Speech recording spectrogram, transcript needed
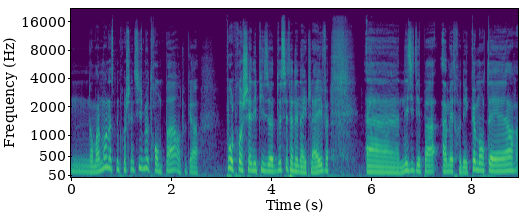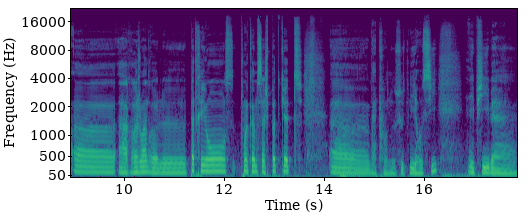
normalement la semaine prochaine, si je me trompe pas, en tout cas pour le prochain épisode de Saturday Night Live. Euh, n'hésitez pas à mettre des commentaires, euh, à rejoindre le patreon.com slash podcut euh, bah, pour nous soutenir aussi. Et puis, ben,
